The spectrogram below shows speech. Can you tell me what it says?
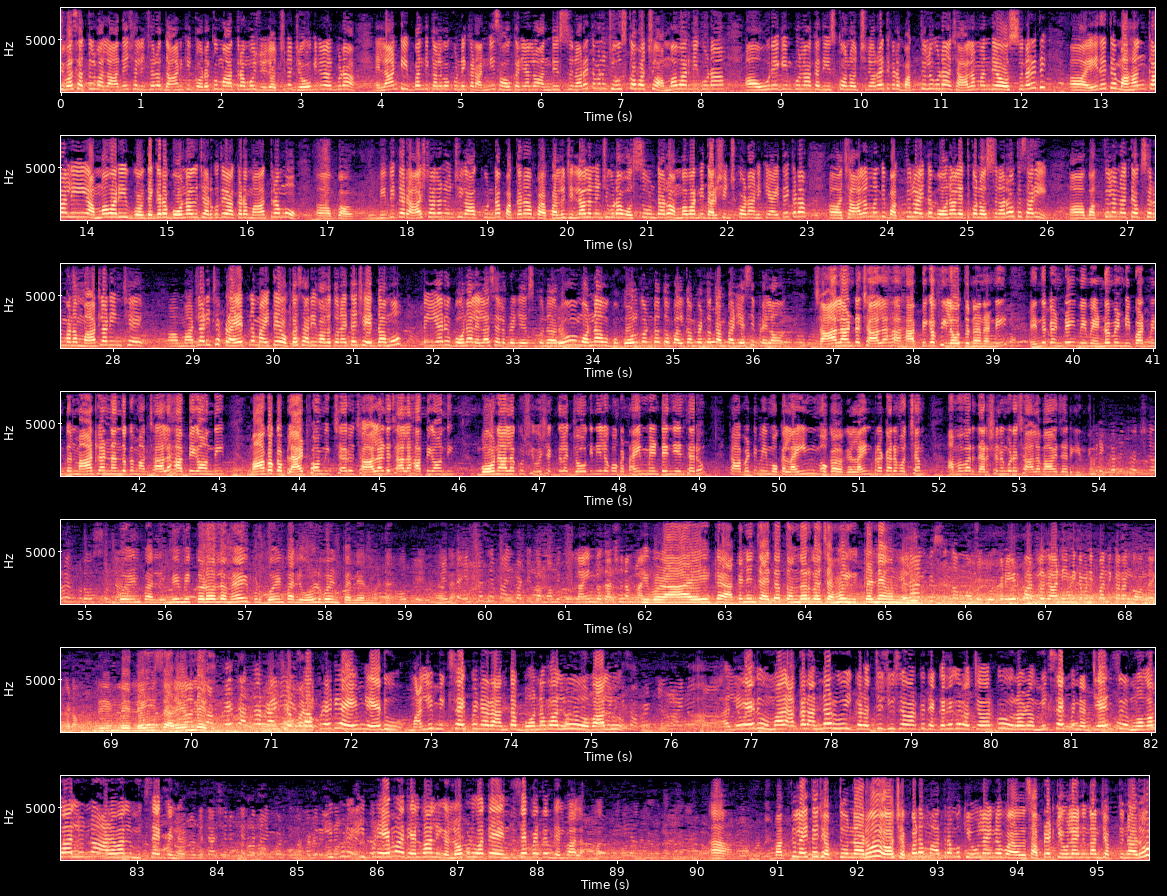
శివసత్తులు వాళ్ళ ఆదేశాలు ఇచ్చారో దానికి కొరకు మాత్రము వచ్చిన జోగినులకు కూడా ఎలాంటి ఇబ్బంది కలగకుండా ఇక్కడ అన్ని సౌకర్యాలు అందిస్తున్నారు. అయితే మనం చూసుకోవచ్చు అమ్మవారిని కూడా ఆ, ఊరేగింపులాగా తీసుకొని వచ్చినారు. అయితే ఇక్కడ భక్తులు కూడా చాలా మంది వస్తున్నారు. అయితే ఏదైతే మహంకాళి అమ్మవారి దగ్గర బోనాలు జరుగుతాయో అక్కడ మాత్రము వివిధ రాష్ట్రాల నుంచి కాకుండా పక్కన పలు జిల్లాల నుంచి కూడా వస్తూ ఉంటారు అమ్మవారిని దర్శించుకోవడానికి. అయితే ఇక్కడ చాలా మంది భక్తులు అయితే బోనాలు ఎత్తుకొని వస్తున్నారు. ఒకసారి భక్తులను అయితే ఒకసారి మనం మాట్లాడించే మాట్లాడించే ప్రయత్నం అయితే ఒక్కసారి వాళ్ళతోనైతే చేద్దాము. ఇయర్ బోనాలు ఎలా సెలబ్రేట్ చేసుకున్నారు? మొన్న గోల్కొండతో బల్కంపేటతో కంపేర్ చేసి ఇప్పుడు ఎలా ఉంది? చాలా అంటే చాలా హా- హ్యాపీగా ఫీల్ అవుతున్నానండి. ఎందుకంటే మేము ఎండోమెంట్ డిపార్ట్మెంట్తో మాట్లాడినందుకు మాకు చాలా హ్యాపీగా ఉంది. మాకు ఒక ప్లాట్ఫామ్ ఇచ్చారు. చాలా అంటే చాలా హ్యాపీగా ఉంది. బోనాలకు శివశక్తుల జోగినీలకు ఒక టైం మెయింటైన్ చేశారు. కాబట్టి మేము ఒక లైన్ ఒక లైన్ ప్రకారం వచ్చాం. అమ్మవారి దర్శనం కూడా చాలా బాగా జరిగింది. బోయినపల్లి. మేము ఇక్కడ వాళ్ళమే ఇప్పుడు బోయినపల్లి ఓల్డ్ బోయినపల్లి అనమాట ఓకే. ఎంత ఎంతసేపు టైం పట్టిందమ్మా మీకు లైన్లో దర్శనం లైన్? ఇప్పుడు అక్కడి నుంచి అయితే తొందరగా వచ్చాము ఇక్కడనే ఉన్నది అనిపిస్తుందమ్మా మీకు? ఇక్కడ ఏర్పాట్లు కానీ మీకు ఏమైనా ఇబ్బందికరంగా ఉందా ఇక్కడ? ఏం లేదు లేదు సార్ ఏం లేదు. సపరేట్గా ఏం లేదు. మళ్ళీ మిక్స్ అయిపోయినారు అంతా బోన వాళ్ళు వాళ్ళు లేదు మా అక్కడ అన్నారు ఇక్కడ వచ్చి చూసే వరకు దగ్గర దగ్గర వచ్చే వరకు రెండు మిక్స్ అయిపోయినారు. జెంట్స్ మగవాళ్ళు ఆడవాళ్ళు మిక్స్ అయిపోయినారు. ఇప్పుడు ఇప్పుడు ఏమో తెలియాలి ఇక. లోపల పోతే ఎంతసేపు అయితే తెలియాలి? భక్తులు అయితే చెప్తున్నారు. చెప్పడం మాత్రం queue line separate queue line ఉందని చెప్తున్నారు.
